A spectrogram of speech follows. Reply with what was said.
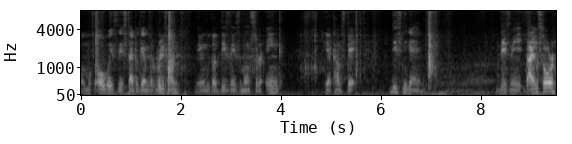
Almost always these type of games are really fun. Then we got Disney's Monster Inc. Here comes the Disney games. Disney Dinosaur.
